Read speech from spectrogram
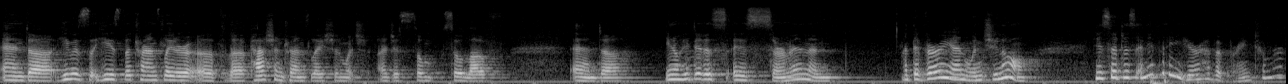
and uh, he was he's the translator of the Passion Translation, which I just so so love. And uh, you know, he did his, his sermon, and at the very end, wouldn't you know, he said, "Does anybody here have a brain tumor?"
